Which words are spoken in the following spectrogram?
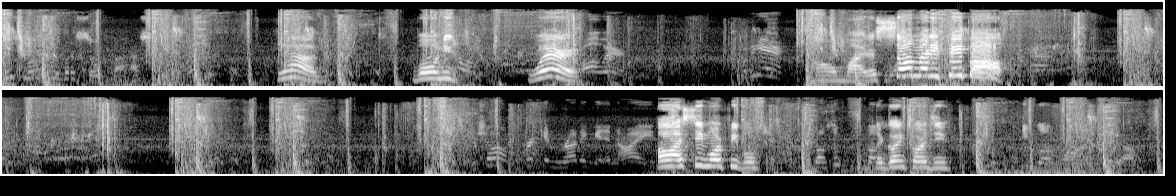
these mode move by so. Yeah. Well, when you, where? Oh my, there's so many people. Chill, I'm freaking running it in ice. Oh, I see more people. They're going towards you. keep low on. Good job.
